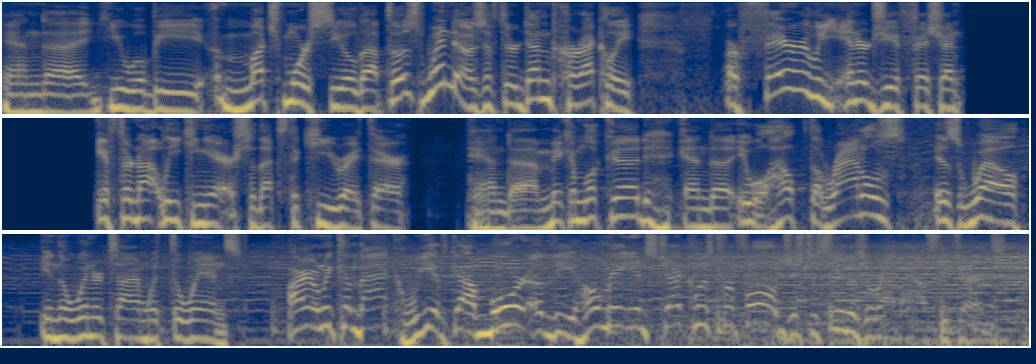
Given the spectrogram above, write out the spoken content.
And uh, you will be much more sealed up. Those windows, if they're done correctly, are fairly energy efficient if they're not leaking air. So that's the key right there and uh, make them look good. And uh, it will help the rattles as well in the wintertime with the winds. All right, when we come back, we have got more of the home maintenance checklist for fall just as soon as Around the House returns.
